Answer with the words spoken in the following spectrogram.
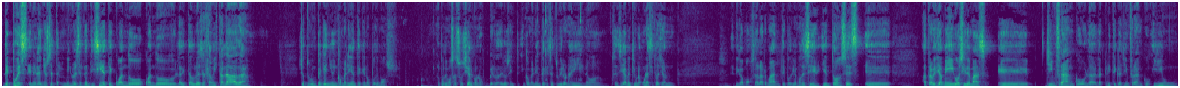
después, en el año set- 1977, cuando, cuando la dictadura ya estaba instalada, yo tuve un pequeño inconveniente que no podemos, no podemos asociar con los verdaderos in- inconvenientes que se tuvieron ahí, ¿no? Sencillamente una, situación, digamos, alarmante, podríamos decir, y entonces, eh, a través de amigos y demás, eh, Jim Franco, la, la crítica Jim Franco, y un,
